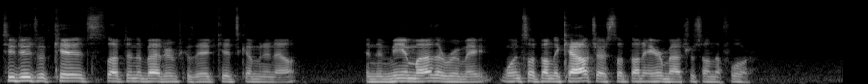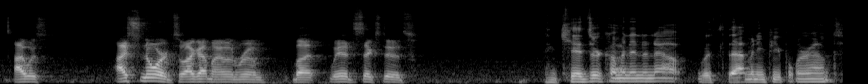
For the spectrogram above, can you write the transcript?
two dudes with kids slept in the bedrooms because they had kids coming in and out. And then me and my other roommate, one slept on the couch. I slept on an air mattress on the floor. I was, I snored, so I got my own room. But we had six dudes. And kids are coming in and out with that many people around.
